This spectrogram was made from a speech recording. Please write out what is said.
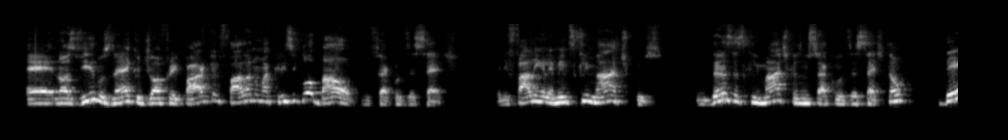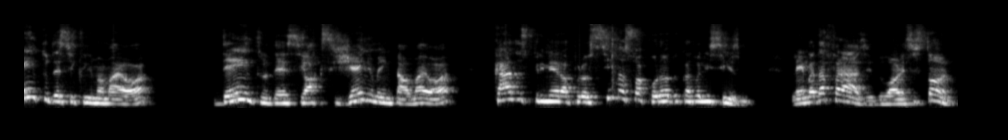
É, nós vimos né, que o Geoffrey Parker fala numa crise global no século XVII. Ele fala em elementos climáticos, mudanças climáticas no século XVII. Então, dentro desse clima maior, dentro desse oxigênio mental maior, Carlos I aproxima sua coroa do catolicismo. Lembra da frase do Lawrence Stone?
